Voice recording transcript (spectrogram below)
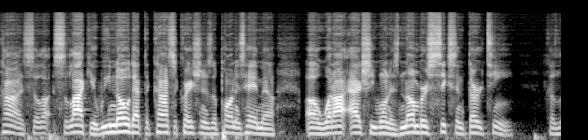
Khan, Salakia, we know that the consecration is upon his head now. Uh, what I actually want is Numbers 6 and 13. Because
